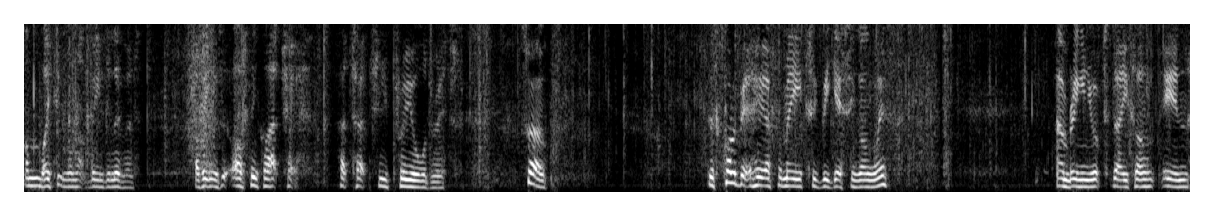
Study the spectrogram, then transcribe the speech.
I'm waiting on that being delivered. I think was, I think I had to actually pre-order it. So there's quite a bit here for me to be guessing on with and bringing you up to date on in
